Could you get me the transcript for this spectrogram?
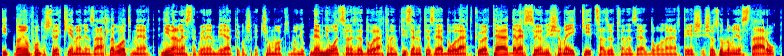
Itt nagyon fontos tényleg kiemelni az átlagot, mert nyilván lesznek olyan NBA játékosok egy csomó, aki mondjuk nem 80 ezer dollárt, hanem 15 ezer dollárt költ el, de lesz olyan is, amelyik 250 ezer dollárt, és, és azt gondolom, hogy a sztárok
